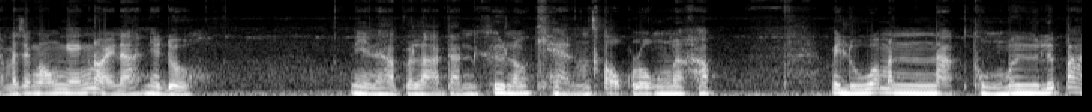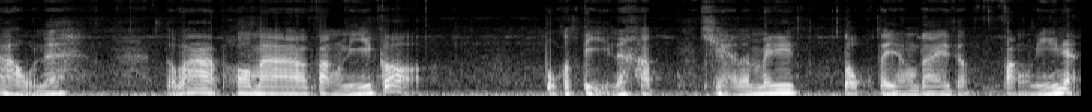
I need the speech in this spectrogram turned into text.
นมันจะง้องแง้งหน่อยนะเนี่ยดู นี่นะครับเวลาดันขึ้นแล้วแขนมันตกลงนะครับ ไม่รู้ว่ามันหนักถุงมือหรือเปล่านะ แต่ว่าพอมาฝั่งนี้ก็ปกตินะครับ แขนมันไม่ได้ตกแต่อย่างใดแต่ฝั่งนี้เนี่ย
